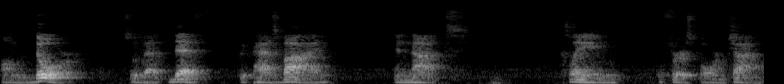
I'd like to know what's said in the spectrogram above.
on the door so that death could pass by and not claim the firstborn child.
